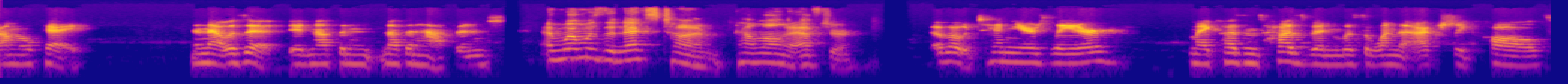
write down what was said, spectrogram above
I'm okay. And that was it. It nothing nothing happened. And when was the next time? How long after? About ten years later, my cousin's husband was the one that actually called.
